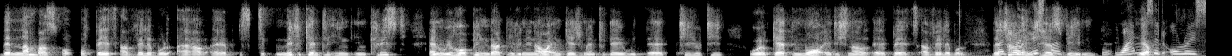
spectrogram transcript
the numbers of beds available are significantly in increased. And we're hoping that even in our engagement today with TUT, will get more additional uh, beds available. The but, challenge but has been why must yeah. it always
